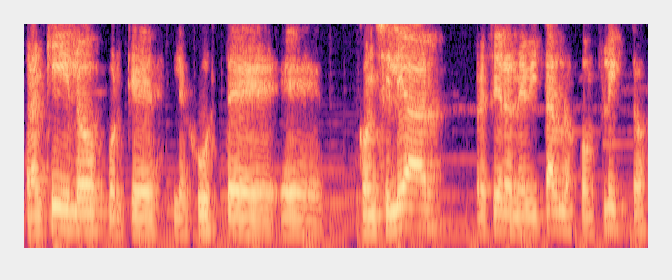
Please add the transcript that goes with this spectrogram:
tranquilos, porque les guste conciliar, prefieren evitar los conflictos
